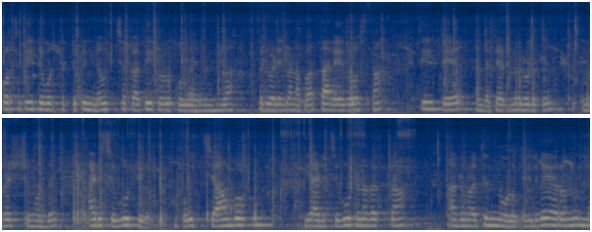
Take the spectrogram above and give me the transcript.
കുറച്ച് തീറ്റ കൊടുത്തിട്ട് പിന്നെ ഉച്ചക്ക തീറ്റ കൊടുക്കുള്ളൂ. അതിനുള്ള പരിപാടി കാണാം. അപ്പോൾ തലേ ദിവസത്തെ തീറ്റ കണ്ട ചേട്ടനൊരിടത്ത് ബ്രഷും കൊണ്ട് അടിച്ച് കൂട്ടിയിടും. അപ്പോൾ ഉച്ചയാകുമ്പോക്കും ഈ അടിച്ച് കൂട്ടണതൊക്കെ അതുങ്ങളെ തിന്നോളും. ഇതിൽ വേറെ ഒന്നുമില്ല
